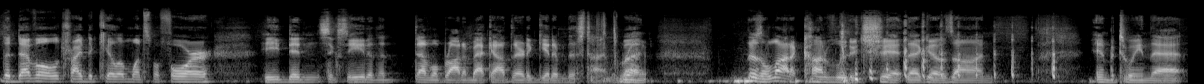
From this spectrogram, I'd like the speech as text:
the devil tried to kill him once before. He didn't succeed, and the devil brought him back out there to get him this time. But there's a lot of convoluted shit that goes on in between that.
